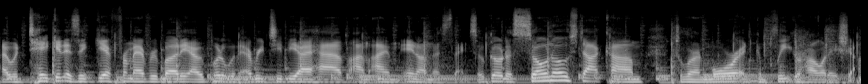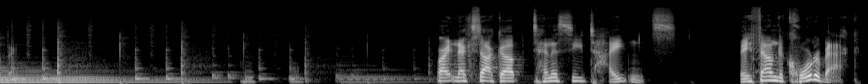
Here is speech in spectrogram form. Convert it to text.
I would take it as a gift from everybody. I would put it with every TV I have. I'm, I'm in on this thing. So go to sonos.com to learn more and complete your holiday shopping. All right, next stock up Tennessee Titans. They found a quarterback,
